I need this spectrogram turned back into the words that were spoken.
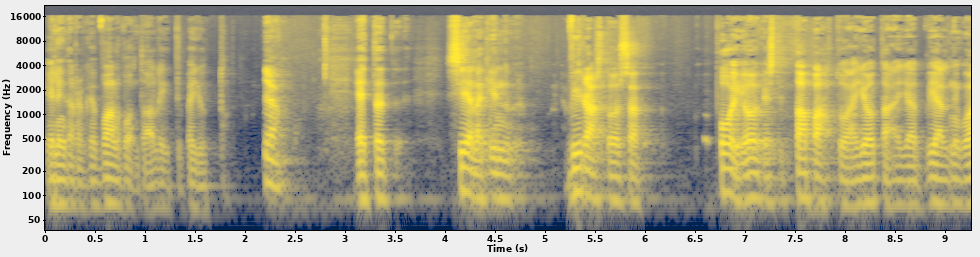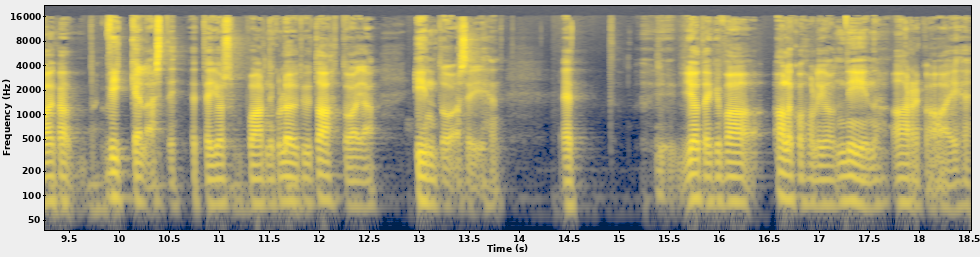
elintarvikevalvontaan liittyvä juttu. Joo. Että sielläkin virastoissa voi oikeasti tapahtua jotain ja vielä niin kuin aika vikkelästi, että jos vaan niin kuin löytyy tahtoa ja intoa siihen. Jotenkin vaan alkoholi on niin arka aihe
